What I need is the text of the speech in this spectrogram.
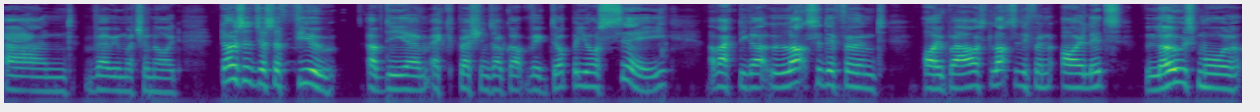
and very much annoyed. Those are just a few of the um, expressions I've got rigged up, but you'll see I've actually got lots of different eyebrows, lots of different eyelids, loads more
